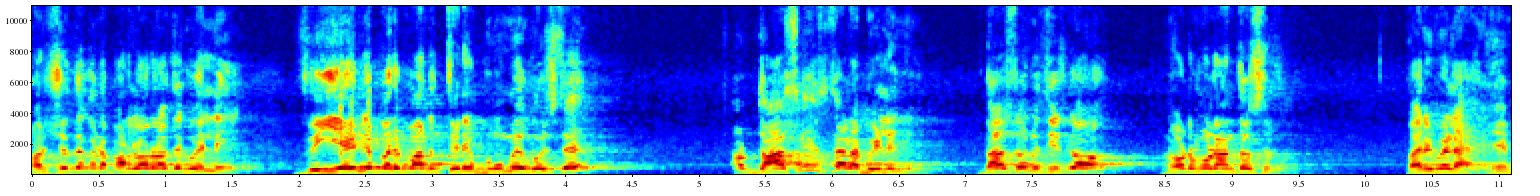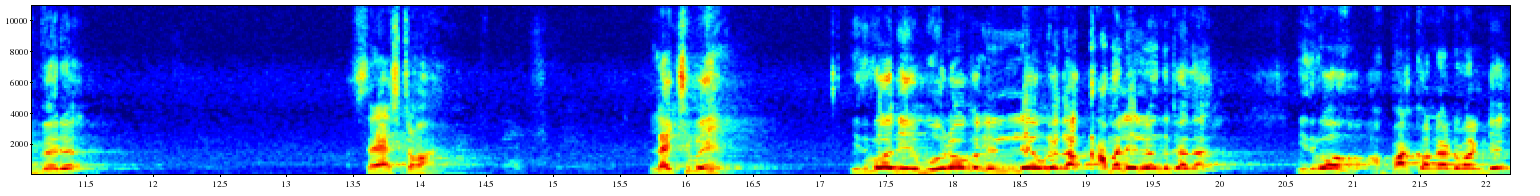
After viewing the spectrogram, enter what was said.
పరిశుద్ధంగా పరలోరాజుకి వెళ్ళి వెయ్యేళ్ళ పరిపాలన తిరిగి భూమి మీదకి వస్తే అప్పుడు దాసు ఇస్తాడు ఆ బిల్డింగ్. దాసుని తీసుకో నూట మూడు అంతస్తులు. పరిమిళ ఏం పేరు? శ్రేష్టమా? లక్ష్మి. ఇదిగో నీ భూలోకలు ఇల్లు లేవు కదా కమలిల్లు ఉంది కదా. ఇదిగో ఆ పక్క ఉన్నటువంటి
